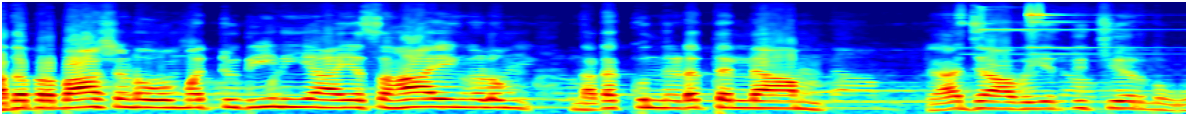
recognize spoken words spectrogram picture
മതപ്രഭാഷണവും മറ്റു ദീനിയായ സഹായങ്ങളും നടക്കുന്നിടത്തെല്ലാം രാജാവ് എത്തിച്ചേർന്നു.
